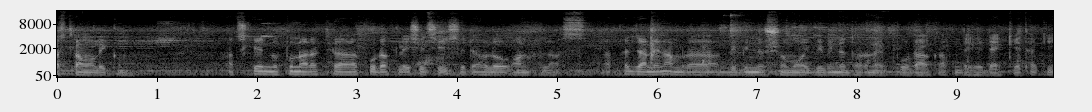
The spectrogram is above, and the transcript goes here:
আসসালামু আলাইকুম। আজকে নতুন আর একটা প্রোডাক্ট এসেছি, সেটা হলো ওয়ান প্লাস আপনারা জানেন, আমরা বিভিন্ন সময় বিভিন্ন ধরনের প্রোডাক্ট আপনাদেরকে দেখিয়ে থাকি।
